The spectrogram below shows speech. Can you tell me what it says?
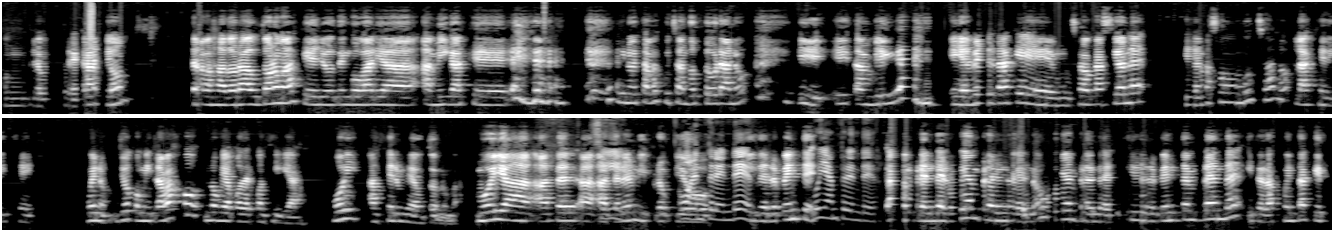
con empleo precario. Trabajadoras autónomas, que yo tengo varias amigas que ahí no estaba escuchando Zora, ¿no? Y, y también y es verdad que en muchas ocasiones, y además son muchas, ¿no? Las que dicen, bueno, yo con mi trabajo no voy a poder conciliar, voy a hacerme autónoma, voy a, hacer, a, tener mi propio... O a emprender. Y de repente... Voy a emprender. A emprender, voy a emprender, ¿no? Voy a emprender. Y de repente emprendes y te das cuenta que,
